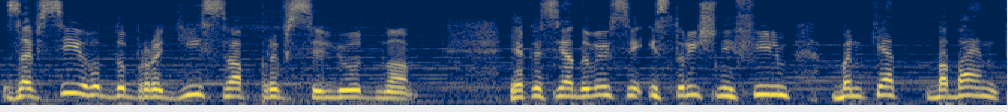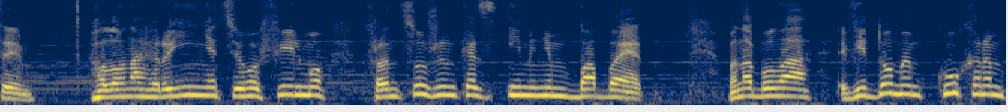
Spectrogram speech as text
за всі його добродійства привселюдно. Якось я дивився історичний фільм Бенкет Бабенти. Головна героїня цього фільму француженка з іменем Бабет. Вона була відомим кухарем,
